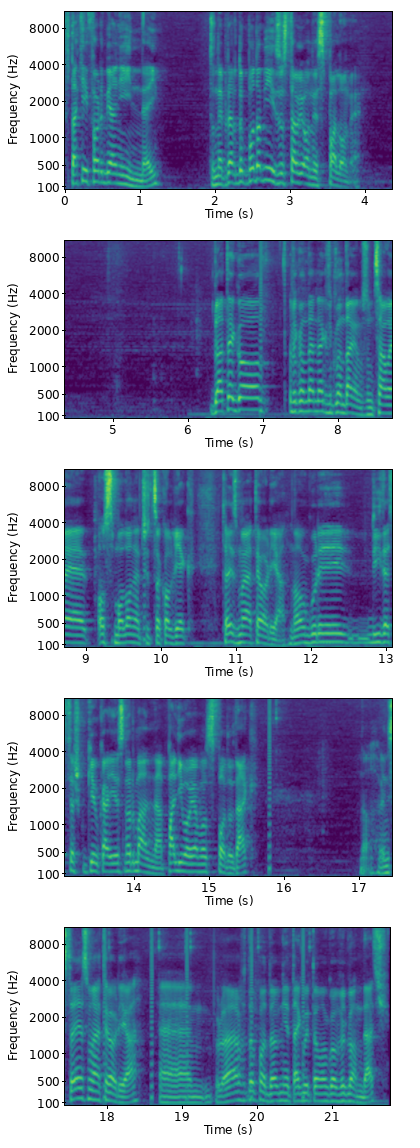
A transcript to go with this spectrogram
w takiej formie, a nie innej, to najprawdopodobniej zostały one spalone. Dlatego wyglądają jak wyglądają, są całe osmolone czy cokolwiek. To jest moja teoria. No u góry widać też kukiełka jest normalna, paliło ją od spodu, tak? No, więc to jest moja teoria. Em, prawdopodobnie tak by to mogło wyglądać.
